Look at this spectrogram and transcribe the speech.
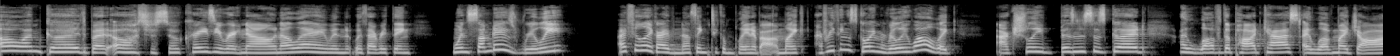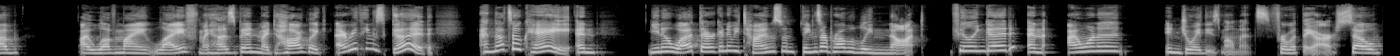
Oh, I'm good, but oh, it's just so crazy right now in LA with, with everything. When some days really, I feel like I have nothing to complain about. I'm like, everything's going really well. Like, actually, business is good. I love the podcast. I love my job. I love my life, my husband, my dog. Like, everything's good. And that's okay. And you know what? There are going to be times when things are probably not feeling good. And I want to enjoy these moments for what they are. So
